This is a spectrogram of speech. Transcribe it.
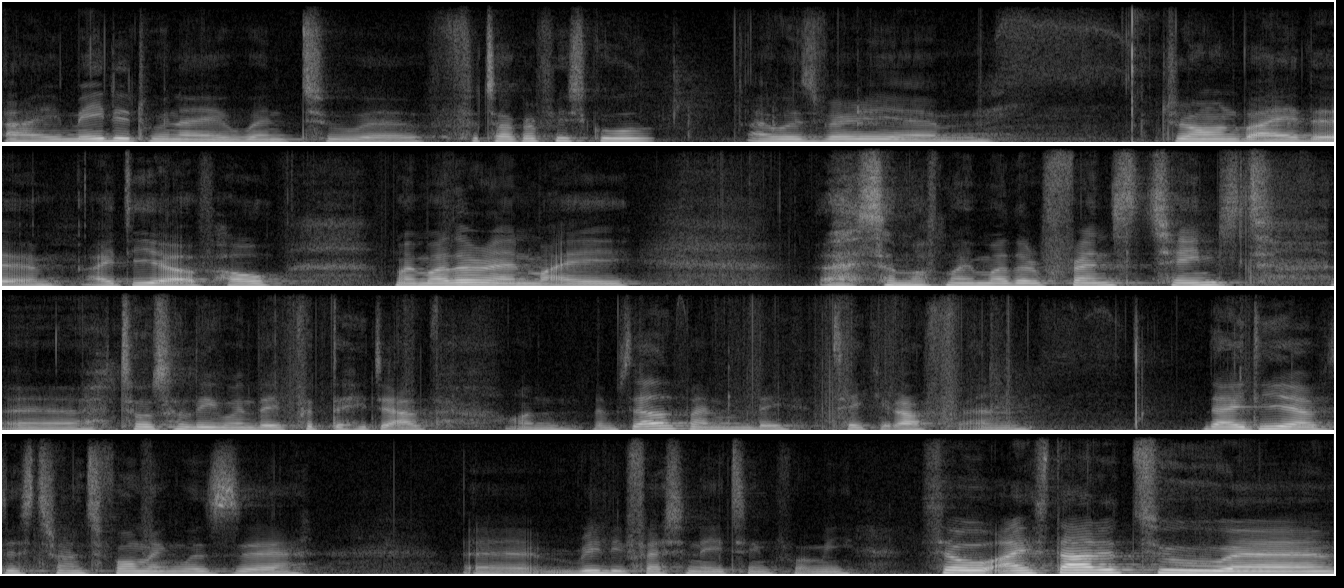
I made it when I went to a photography school. I was very um, drawn by the idea of how my mother and my uh, some of my mother friends changed uh, totally when they put the hijab on themselves and when they take it off. And the idea of this transforming was uh, uh really fascinating for me. So I started to uh,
